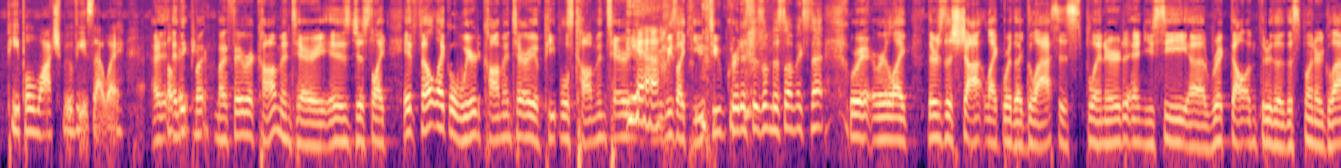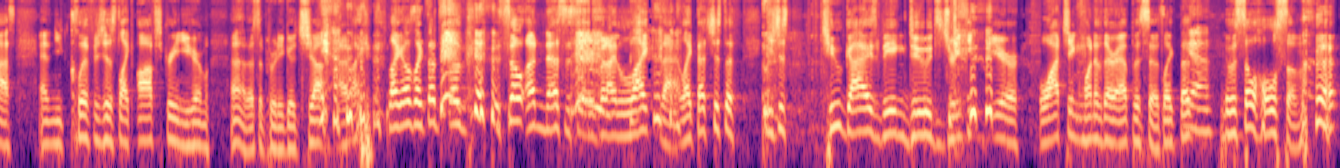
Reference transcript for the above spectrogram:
people watch movies that way. I, I think my, pure. my favorite commentary is just like it felt like a weird commentary of people's commentary Yeah. movies like YouTube criticism to some extent where, where like there's the shot like where the glass is splintered and you see uh, Rick Dalton through the, the splintered glass and you, Cliff is just like off screen you hear him oh that's a pretty good shot I like like I was like that's so, so unnecessary but I like that like that's just a he's just two guys being dudes drinking beer watching one of their episodes like that Yeah. it was so wholesome and,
